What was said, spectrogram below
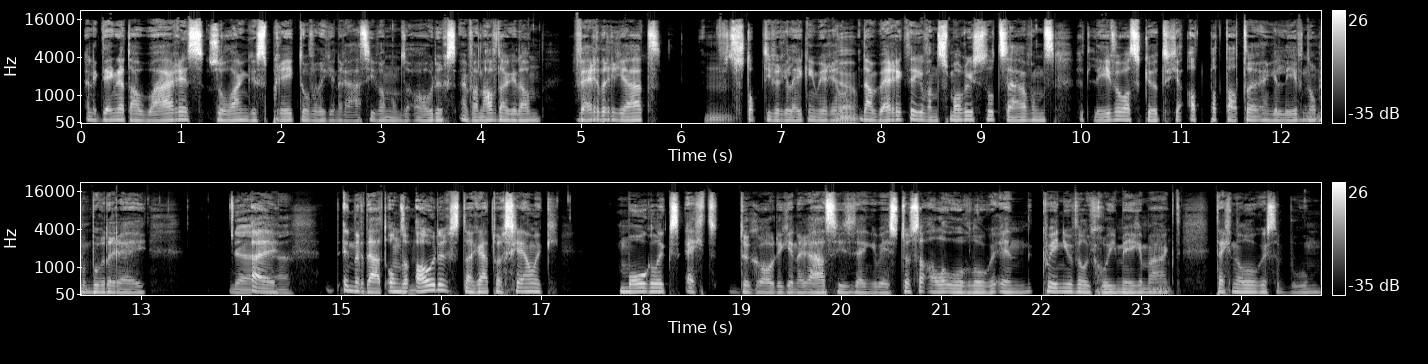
En ik denk dat dat waar is, zolang je spreekt over de generatie van onze ouders. En vanaf dat je dan verder gaat, Hmm. stopt die vergelijking weer in. Ja. Dan werkte je van s morgens tot s avonds. Het leven was kut. Je at patatten en je leefde op een boerderij. Ja, Allee. ja. Inderdaad, onze Hm. ouders, dat gaat waarschijnlijk mogelijk echt de gouden generatie zijn geweest. Tussen alle oorlogen in. Ik weet niet hoeveel groei meegemaakt. Technologische boom.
